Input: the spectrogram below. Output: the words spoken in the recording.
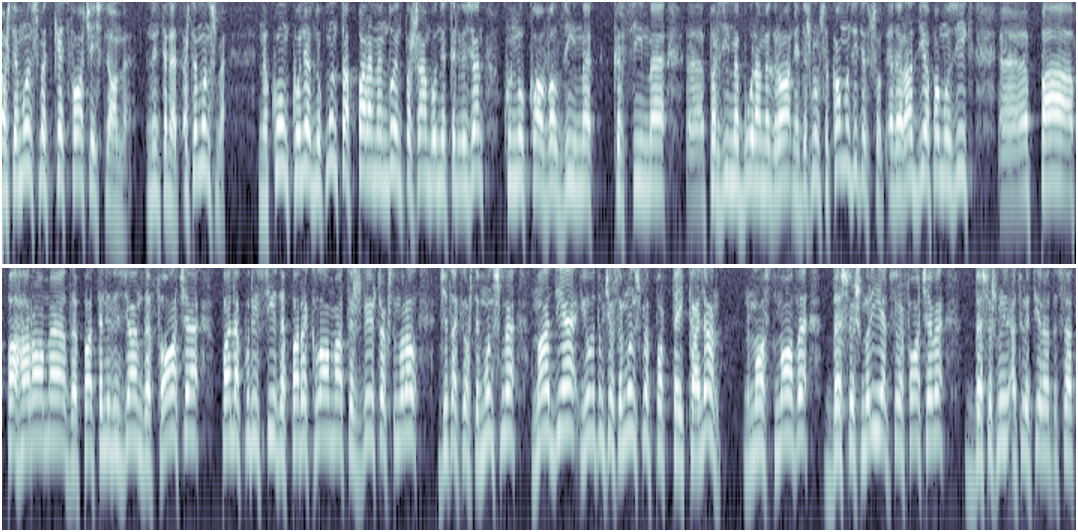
është e mundshme të ketë faqe islame në internet, është e mundshme, Në kohën kur njerëzit nuk mund ta paramendojnë për shembull një televizion ku nuk ka vallëzime, kërcime, përzierje burra me gra, ne dëshmojmë se ka mundësi të jetë kështu. Edhe radio pa muzikë, pa pa harame dhe po televizion dhe faqe pa lakuriqësi dhe pa reklama të zhveshura kështu me radhë, gjitha kjo është e mundshme, madje jo vetëm që është e mundshme, por tejkalon Në masë të madhe, besueshmëria e këtyre faqeve, besueshmërinë e atyre të tjerave të cilat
